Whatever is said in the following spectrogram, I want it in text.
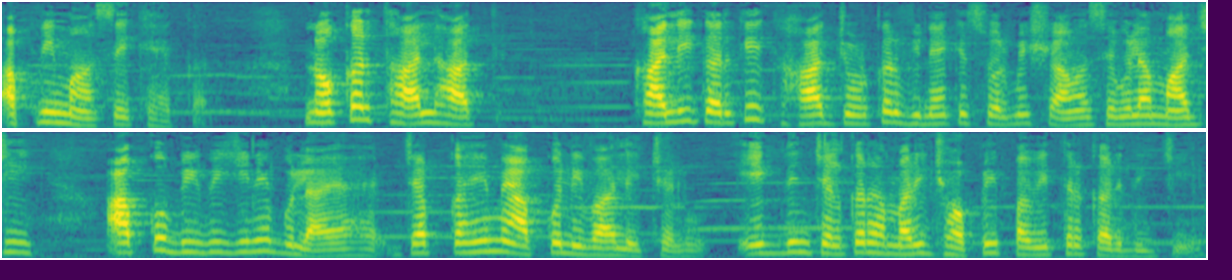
अपनी माँ से कहकर। नौकर थाल हाथ खाली करके हाथ जोड़कर विनय के स्वर में श्यामा से बोला, माँ जी, आपको बीबी जी ने बुलाया है। जब कहीं मैं आपको लिवा ले चलूँ। एक दिन चलकर हमारी झोपड़ी पवित्र कर दीजिए।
